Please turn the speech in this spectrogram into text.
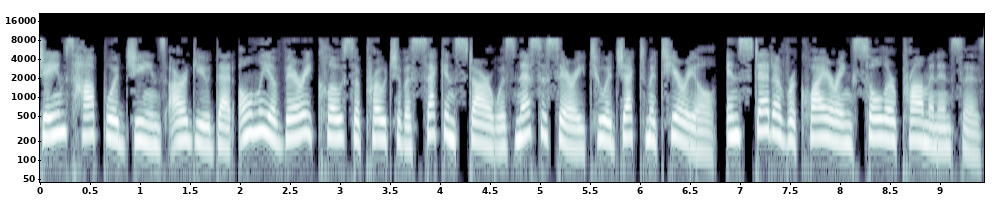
James Hopwood Jeans argued that only a very close approach of a second star was necessary to eject material, instead of requiring solar prominences.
